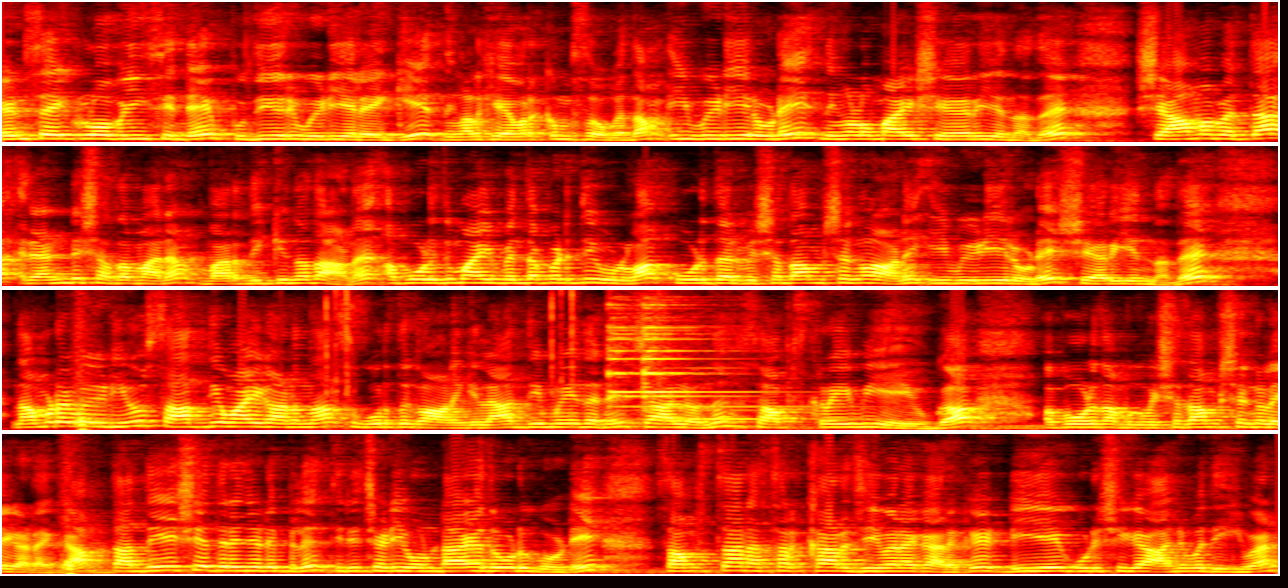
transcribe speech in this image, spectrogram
എൻസൈക്ലോബീസിന്റെ പുതിയൊരു വീഡിയോയിലേക്ക് നിങ്ങൾക്ക് ഏവർക്കും സ്വാഗതം. ഈ വീഡിയോയിലൂടെ നിങ്ങളുമായി ഷെയർ ചെയ്യുന്നത് ക്ഷാമബത്ത രണ്ട് ശതമാനം വർദ്ധിക്കുന്നതാണ്. അപ്പോൾ ഇതുമായി ബന്ധപ്പെടുത്തിയുള്ള കൂടുതൽ വിശദാംശങ്ങളാണ് ഈ വീഡിയോയിലൂടെ ഷെയർ ചെയ്യുന്നത്. നമ്മുടെ വീഡിയോ സാധ്യമായി കാണുന്ന സുഹൃത്തുക്കളാണെങ്കിൽ ആദ്യമേ തന്നെ ചാനൽ ഒന്ന് സബ്സ്ക്രൈബ് ചെയ്യുക. അപ്പോൾ നമുക്ക് വിശദാംശങ്ങളിലേക്ക് അടയ്ക്കാം. തദ്ദേശീയ തിരഞ്ഞെടുപ്പിൽ തിരിച്ചടി ഉണ്ടായതോടുകൂടി സംസ്ഥാന സർക്കാർ ജീവനക്കാർക്ക് ഡി എ കുടിശ്ശിക അനുവദിക്കുവാൻ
